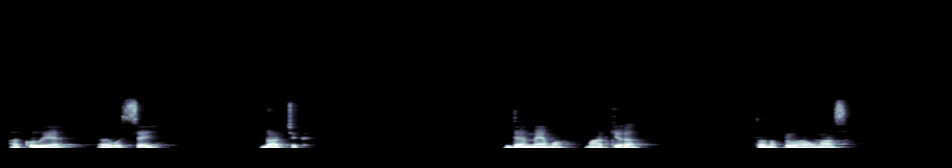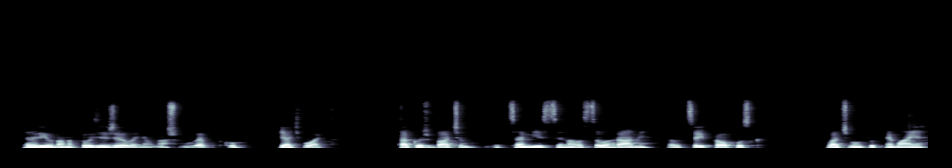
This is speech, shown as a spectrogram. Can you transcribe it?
А коли е, ось цей датчик йде мимо маркера, то напруга у нас е, рівна напрузі живлення, в нашому випадку 5 вольт. Також бачимо це місце на осцилограмі, цей пропуск. Бачимо, тут немає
